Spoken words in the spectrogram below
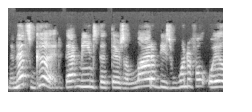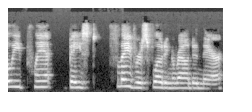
And that's good. That means that there's a lot of these wonderful oily plant based flavors floating around in there.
